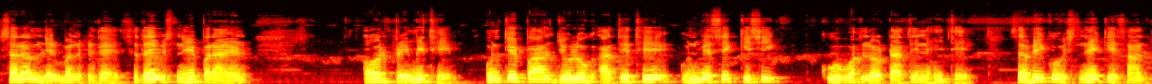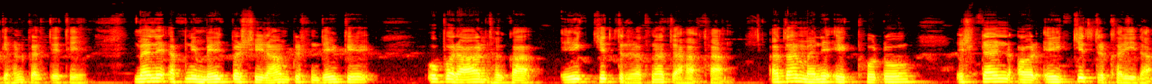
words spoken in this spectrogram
सरल, निर्मल हृदय, सदैव स्नेहपरायण और प्रेमी थे। उनके पास जो लोग आते थे, उनमें से किसी को वह लौटाते नहीं थे। सभी को स्नेह के साथ ग्रहण करते थे। मैंने अपनी मेज पर श्री रामकृष्ण देव के उपरार्ध का एक चित्र रखना चाहा था। अतः मैंने एक फ़ोटो, स्टैंड और एक चित्र खरीदा।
